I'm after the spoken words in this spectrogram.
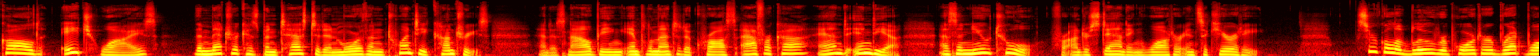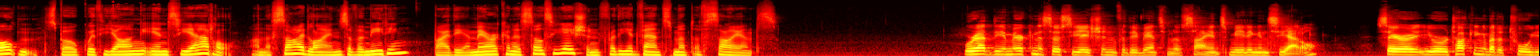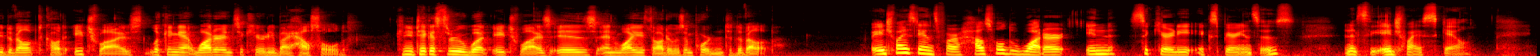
Called HWISE, the metric has been tested in more than 20 countries and is now being implemented across Africa and India as a new tool for understanding water insecurity. Circle of Blue reporter Brett Walton spoke with Young in Seattle on the sidelines of a meeting by the American Association for the Advancement of Science. We're at the American Association for the Advancement of Science meeting in Seattle. Sera, you were talking about a tool you developed called HWISE, looking at water insecurity by household. Can you take us through what HWISE is and why you thought it was important to develop? HWISE stands for Household Water Insecurity Experiences, and it's the HWISE scale.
